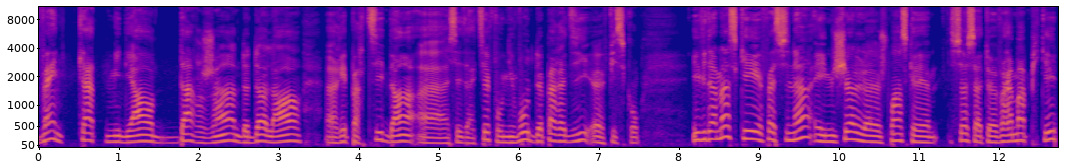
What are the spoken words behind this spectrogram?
24 milliards d'argent, de dollars euh, répartis dans euh, ses actifs au niveau de paradis euh, fiscaux. Évidemment, ce qui est fascinant, et Michel, je pense que ça, ça t'a vraiment piqué,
